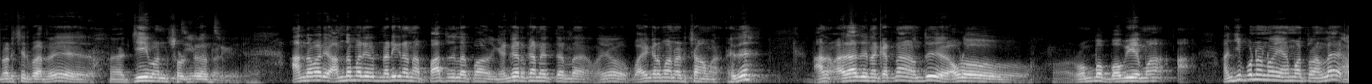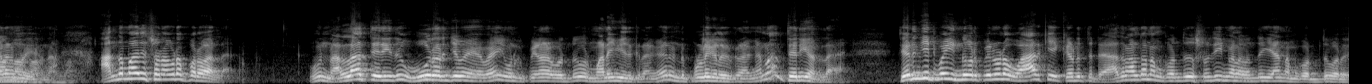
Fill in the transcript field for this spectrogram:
நடிச்சிருப்பாரு ஜீவன் சொல்லிட்டு அந்த மாதிரி அந்த மாதிரி ஒரு நடிகரை நான் பார்த்ததில்லப்பா எங்கே இருக்கானே தெரில ஐயோ பயங்கரமாக நடிச்சான் அவன். இது? அது- அதாவது என்ன கேட்டால் வந்து அவ்வளோ ரொம்ப பவ்யமாக அஞ்சு பொண்ணு நோய் ஏமாத்துவான்ல கல்யாணம் அந்த மாதிரி சொன்னால் கூட பரவாயில்ல. இவன் நல்லா தெரியுது ஊரறிஞ்சவன் இவன் இவனுக்கு பின்னாடி வந்து ஒரு மனைவி இருக்கிறாங்க ரெண்டு பிள்ளைகள் இருக்கிறாங்கன்னா தெரியும்ல. தெரிஞ்சிட்டு போய் இன்னொரு பெண்ணோட வாழ்க்கையை கெடுத்துட்டு. அதனால தான் நமக்கு வந்து ஸ்ருதி மேலே வந்து ஏன் நமக்கு வந்து ஒரு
